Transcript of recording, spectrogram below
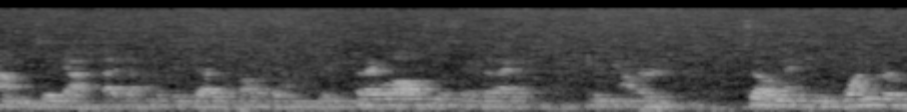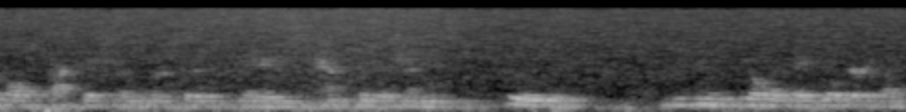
Um, so yeah, that definitely does fall downstream. But I will also say that I've encountered so many wonderful practitioners, nurses, maids, and physicians who you can feel that they feel very like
